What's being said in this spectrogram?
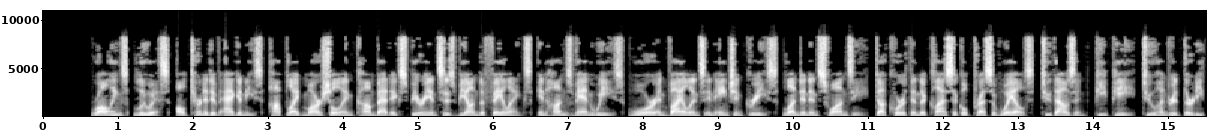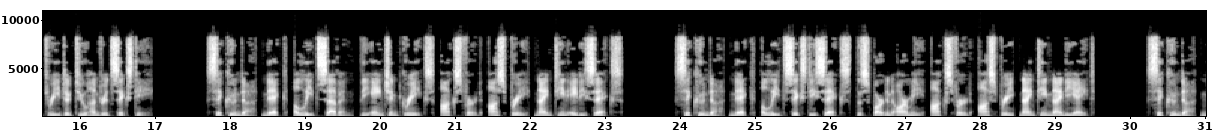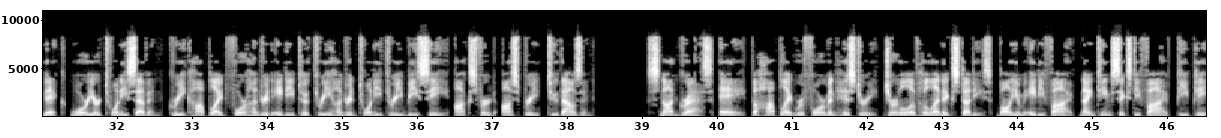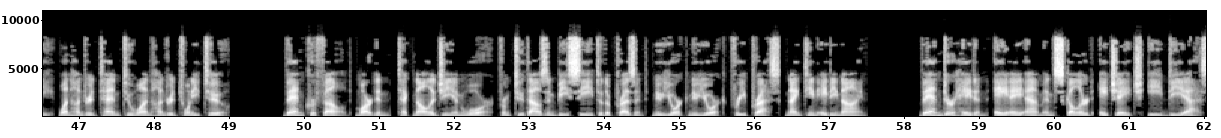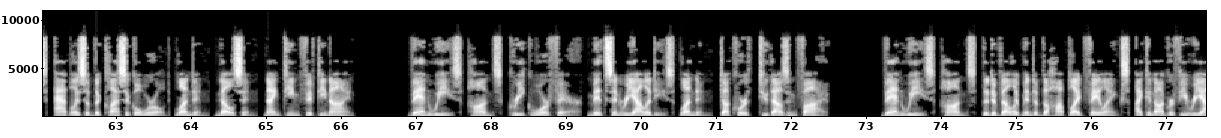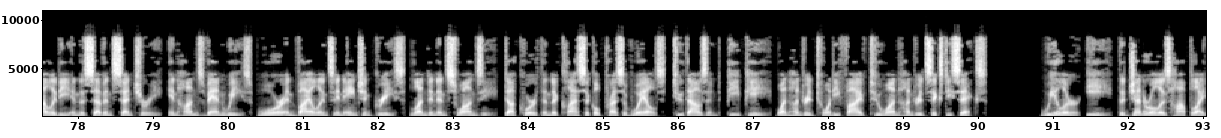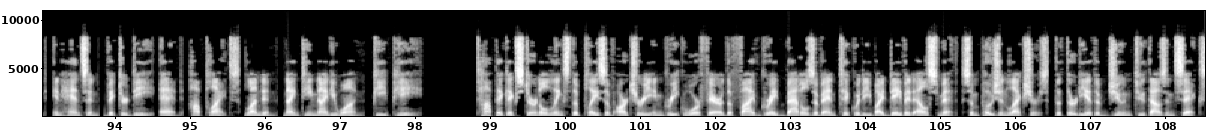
Rawlings, Lewis, Alternative Agonies, Hoplite Martial and Combat Experiences Beyond the Phalanx, in Hans van Wees, War and Violence in Ancient Greece, London and Swansea, Duckworth and the Classical Press of Wales, 2000, pp. 233–260. Sekunda, Nick, Elite 7, The Ancient Greeks, Oxford, Osprey, 1986. Sekunda, Nick, Elite 66, The Spartan Army, Oxford, Osprey, 1998. Sekunda, Nick, Warrior 27, Greek Hoplite 480–323 BC, Oxford, Osprey, 2000. Snodgrass, A., The Hoplite Reform and History, Journal of Hellenic Studies, Volume 85, 1965, pp. 110–122. Van Creveld, Martin, Technology and War, From 2000 BC to the Present, New York, New York, Free Press, 1989. Van der Heyden, AAM and Scullard, H. H., eds., Atlas of the Classical World, London, Nelson, 1959. Van Wees, Hans, Greek Warfare, Myths and Realities, London, Duckworth, 2005. Van Wees, Hans, The Development of the Hoplite Phalanx, Iconography Reality in the Seventh Century, in Hans Van Wees, War and Violence in Ancient Greece, London and Swansea, Duckworth and the Classical Press of Wales, 2000, pp. 125–166. Wheeler, E., The General as Hoplite, in Hanson, Victor D., ed., Hoplites, London, 1991, pp. Topic external links The Place of Archery in Greek Warfare The Five Great Battles of Antiquity by David L. Smith, Symposium Lectures, 30 June 2006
